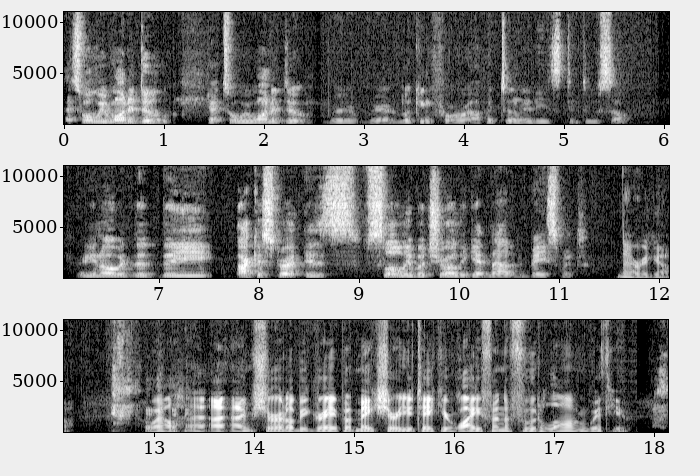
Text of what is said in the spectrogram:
That's what we want to do. That's what we want to do. We're we're looking for opportunities to do so. You know, the the orchestra is slowly but surely getting out of the basement. There we go well, I, am sure it'll be great, but make sure you take your wife and the food along with you.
